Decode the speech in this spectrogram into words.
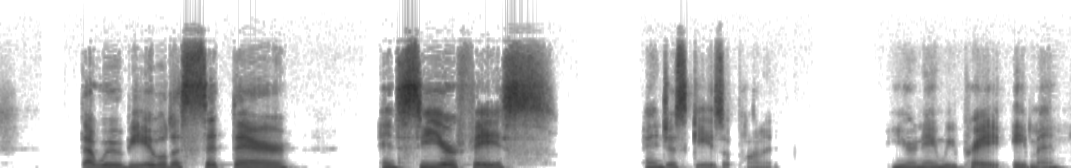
that we would be able to sit there and see your face and just gaze upon it. In your name we pray. Amen.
